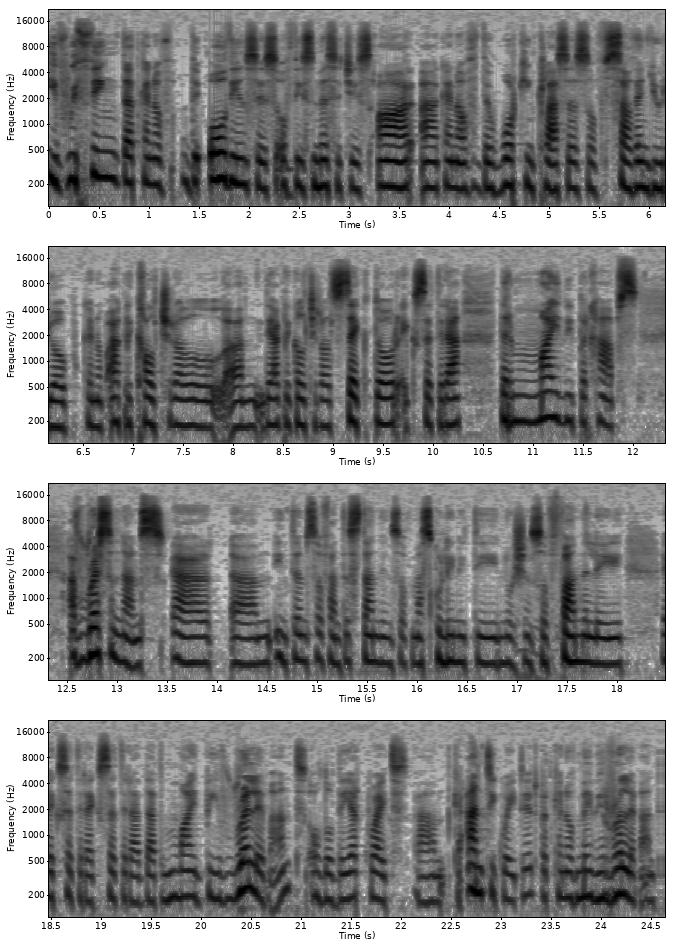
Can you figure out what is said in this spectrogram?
if we think that kind of the audiences of these messages are uh, kind of the working classes of southern Europe, kind of agricultural, um, the agricultural sector, etc., there might be perhaps a resonance uh, um, in terms of understandings of masculinity, notions of family, etc., etc., that might be relevant, although they are quite um, antiquated, but kind of maybe relevant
